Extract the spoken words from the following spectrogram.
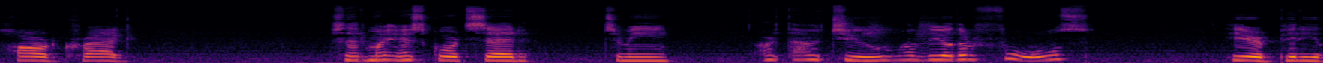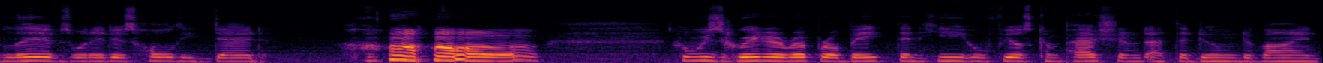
hard crag. So that my escort said to me, Art thou too of the other fools? Here pity lives when it is wholly dead. who is greater reprobate than he who feels compassion at the doom divine?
